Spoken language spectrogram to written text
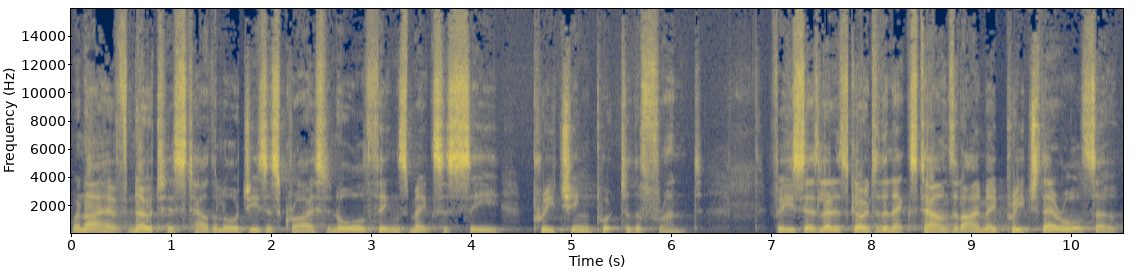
When I have noticed how the Lord Jesus Christ in all things makes us see preaching put to the front, for he says, Let us go into the next towns that I may preach there also,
